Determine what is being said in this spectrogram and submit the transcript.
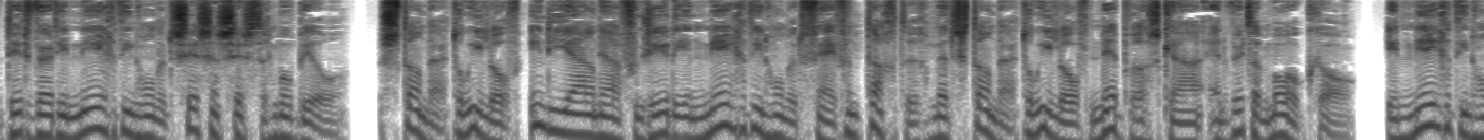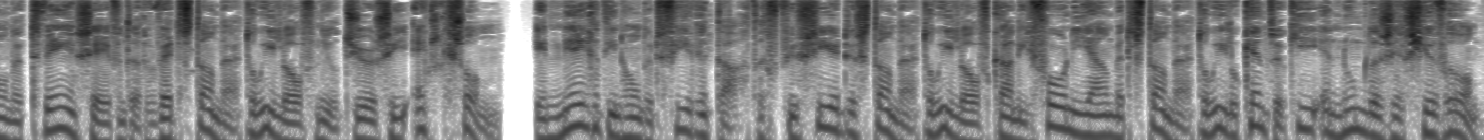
Dit werd in 1966 mobiel. Standard Oil of Indiana fuseerde in 1985 met Standard Oil of Nebraska en werd Amoco. In 1972 werd Standard Oil of New Jersey Exxon. In 1984 fuseerde Standard Oil of California met Standard Oil Kentucky en noemde zich Chevron.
